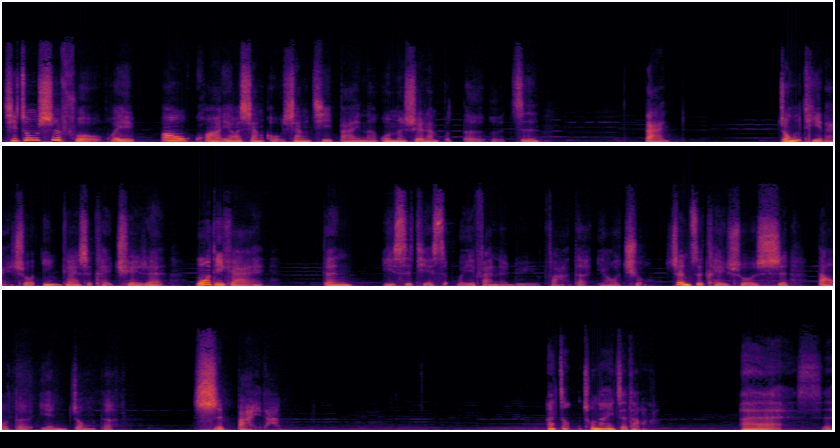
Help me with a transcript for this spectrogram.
其中是否会包括要向偶像祭拜呢？我们虽然不得而知，但总体来说，应该是可以确认，摩迪改跟。以斯帖是违反了律法的要求，甚至可以说是道德严重的失败啦。啊，从从哪里知道了？哎，是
